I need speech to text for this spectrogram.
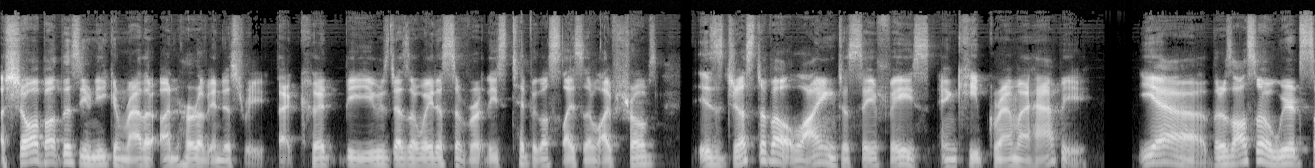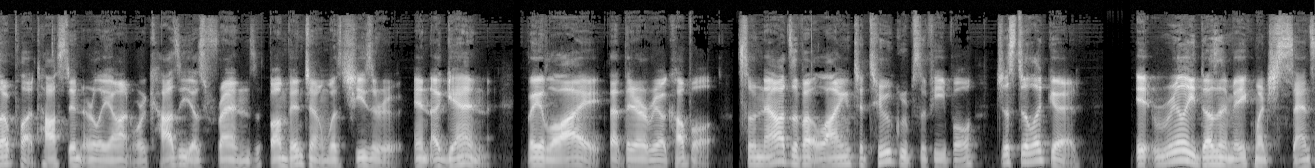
A show about this unique and rather unheard of industry that could be used as a way to subvert these typical slice of life tropes is just about lying to save face and keep grandma happy. Yeah, there's also a weird subplot tossed in early on where Kazuya's friends bump into him with Chizuru, and again, they lie that they're a real couple. So now it's about lying to two groups of people just to look good. It really doesn't make much sense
